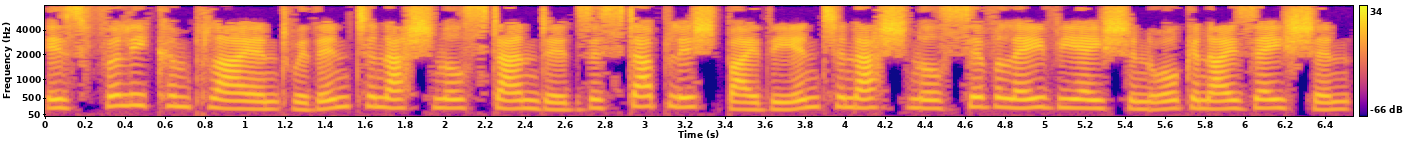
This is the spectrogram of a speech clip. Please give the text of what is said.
is fully compliant with international standards established by the International Civil Aviation Organization.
